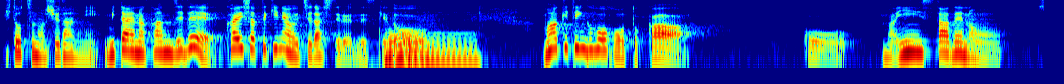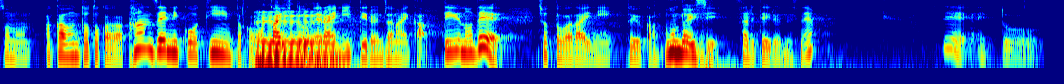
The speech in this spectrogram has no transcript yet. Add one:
一つの手段に、みたいな感じで、会社的には打ち出してるんですけど、マーケティング方法とか、こう、まあ、インスタでの、そのアカウントとかが完全にこうティーンとか若い人を狙いに行ってるんじゃないかっていうので、ちょっと話題にというか問題視されているんですね。で、えっと、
